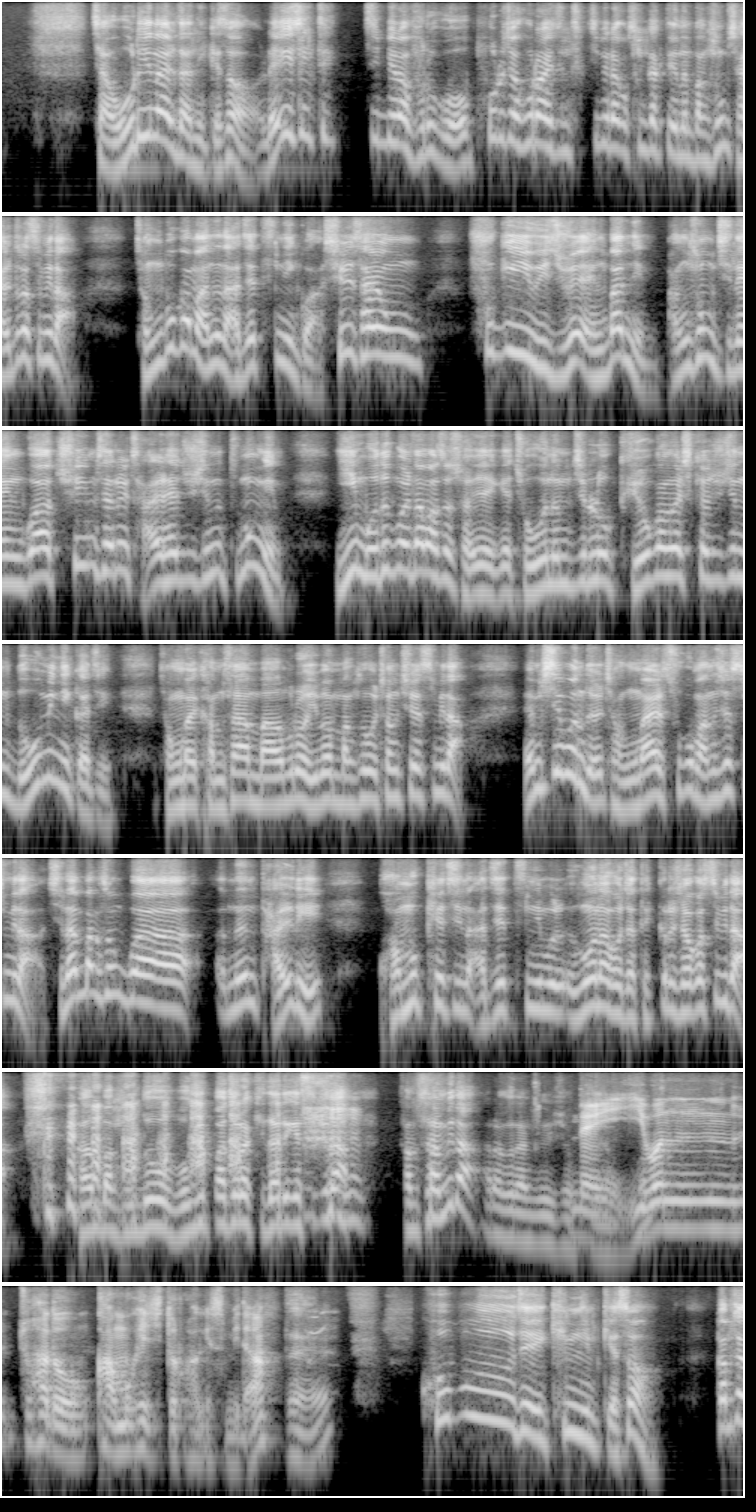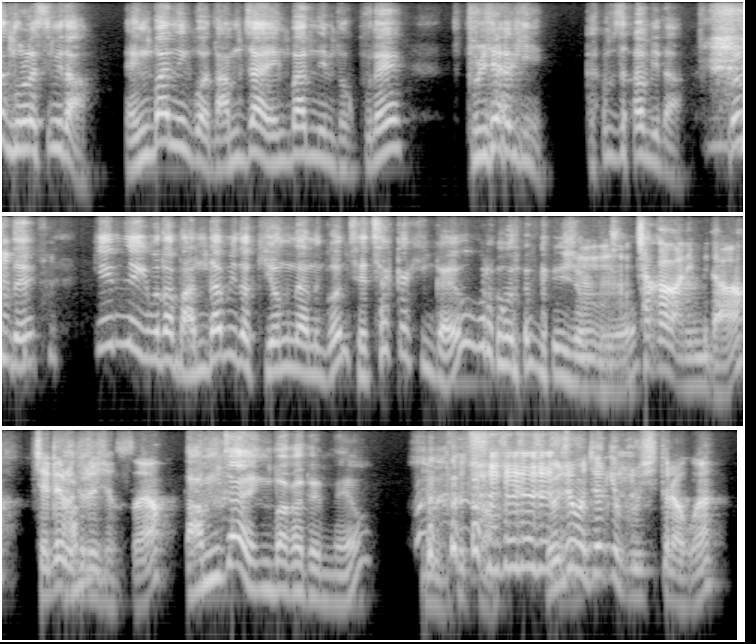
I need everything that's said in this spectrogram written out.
자, 오리날다님께서 레이싱 특집이라 부르고 포르자 호라이즌 특집이라고 생각되는 방송 잘 들었습니다. 정보가 많은 아제트님과 실사용 후기 위주의 앵바님, 방송 진행과 추임새를 잘 해주시는 두목님, 이 모든 걸 담아서 저희에게 좋은 음질로 귀호강을 시켜주시는 노우미님까지 정말 감사한 마음으로 이번 방송을 청취했습니다. MC분들 정말 수고 많으셨습니다. 지난 방송과는 달리 과묵해진 아제트님을 응원하고자 댓글을 적었습니다. 다음 방송도 목이 빠져라 기다리겠습니다. 감사합니다. 라고 남겨주셨고요. 네, 이번 화도 과묵해지도록 하겠습니다. 네. 코브제이 킴님께서 깜짝 놀랐습니다. 앵바님과 남자 앵바님 덕분에 분량이 감사합니다. 그런데 게임 얘기보다 만담이 더 기억나는 건 제 착각인가요? 라고 남겨주셨고요. 음, 착각 아닙니다. 제대로 남- 들으셨어요? 남자 앵바가 됐네요. 음, 그렇죠. 요즘은 저렇게 부르시더라고요.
